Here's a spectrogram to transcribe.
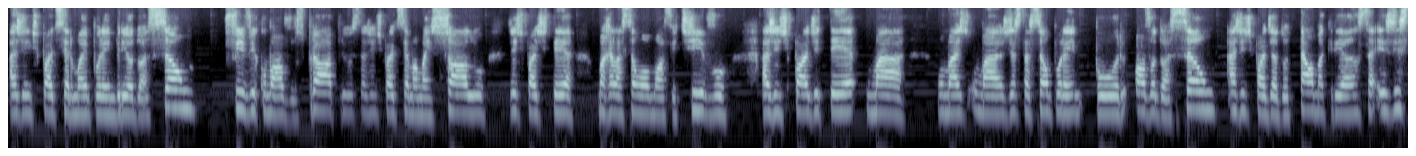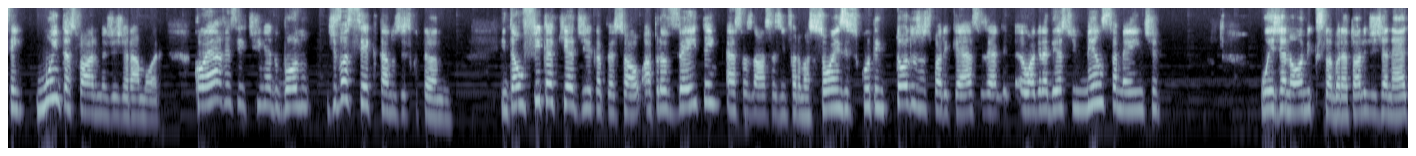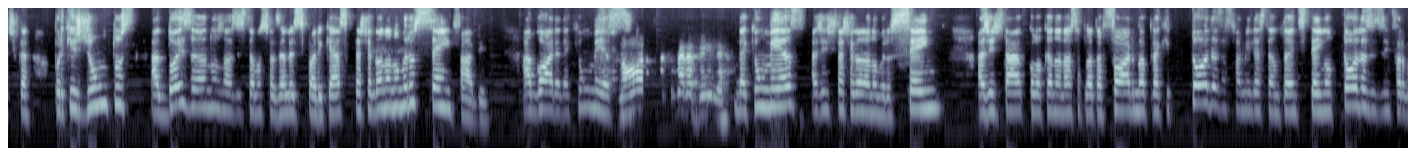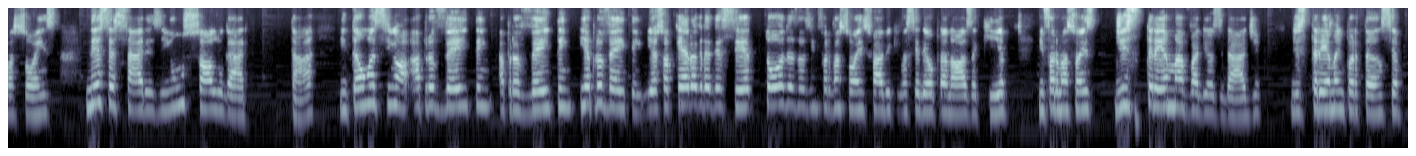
A gente pode ser mãe por embriodoação, FIV com óvulos próprios, a gente pode ser mamãe solo, a gente pode ter uma relação homoafetivo, a gente pode ter uma, uma, uma gestação por, por ovodoação, a gente pode adotar uma criança. Existem muitas formas de gerar amor. Qual é a receitinha do bolo de você que está nos escutando? Então fica aqui a dica, pessoal. Aproveitem essas nossas informações, escutem todos os podcasts. Eu agradeço imensamente o eGenomics, Laboratório de Genética, porque juntos, há dois anos, nós estamos fazendo esse podcast que está chegando ao número 100, Fábio. Agora, daqui um mês. Nossa, que maravilha! Daqui um mês, a gente está chegando ao número 100. A gente está colocando a nossa plataforma para que todas as famílias tentantes tenham todas as informações necessárias em um só lugar, tá? Então, assim, ó, aproveitem, aproveitem e aproveitem. E eu só quero agradecer todas as informações, Fábio, que você deu para nós aqui. Informações de extrema valiosidade, de extrema importância.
